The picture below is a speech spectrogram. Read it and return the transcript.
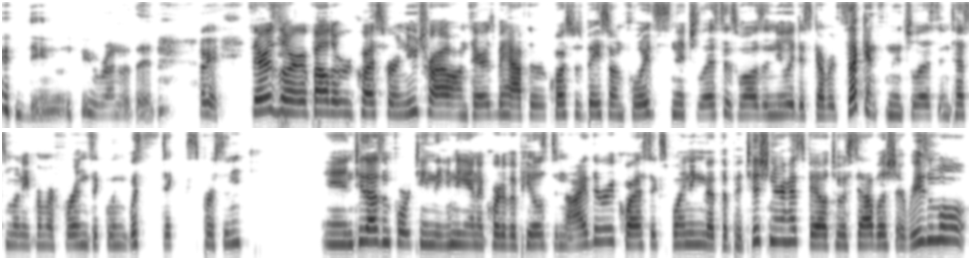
Daniel, you run with it. Okay. Sarah's lawyer filed a request for a new trial on Sarah's behalf. The request was based on Floyd's snitch list as well as a newly discovered second snitch list and testimony from a forensic linguistics person. In 2014, the Indiana Court of Appeals denied the request, explaining that the petitioner has failed to establish a reasonable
